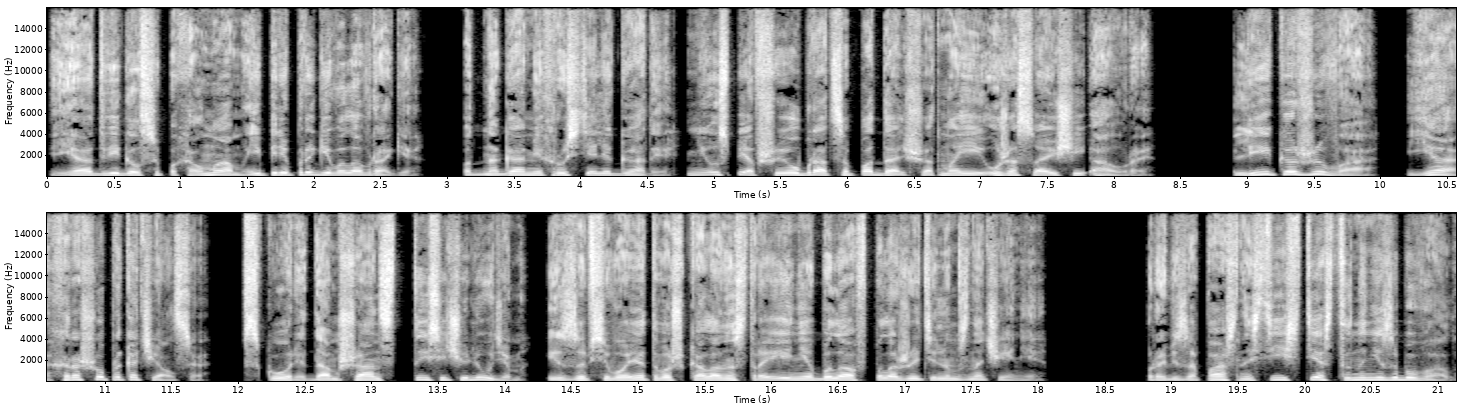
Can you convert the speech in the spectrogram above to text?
Я двигался по холмам и перепрыгивал овраги. Под ногами хрустели гады, не успевшие убраться подальше от моей ужасающей ауры. Лика жива. Я хорошо прокачался. Вскоре дам шанс тысяче людям. Из-за всего этого шкала настроения была в положительном значении. Про безопасность, естественно, не забывал.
